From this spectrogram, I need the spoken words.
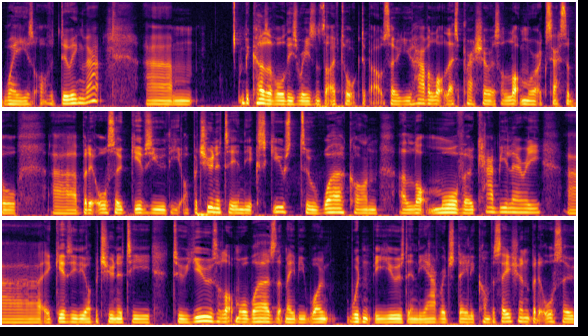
ways of doing that. Um, because of all these reasons that I've talked about. So you have a lot less pressure, it's a lot more accessible, uh, but it also gives you the opportunity and the excuse to work on a lot more vocabulary. Uh, it gives you the opportunity to use a lot more words that maybe won't wouldn't be used in the average daily conversation, but it also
